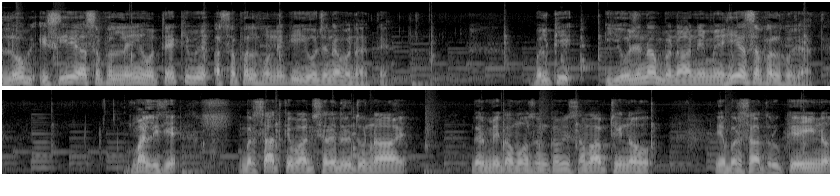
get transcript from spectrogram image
लोग इसलिए असफल नहीं होते कि वे असफल होने की योजना बनाते। हैं बल्कि योजना बनाने में ही असफल हो जाते। हैं मान लीजिए, बरसात के बाद शरद ऋतु ना आए, गर्मी का मौसम कभी समाप्त ही ना हो, या बरसात रुके ही ना।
